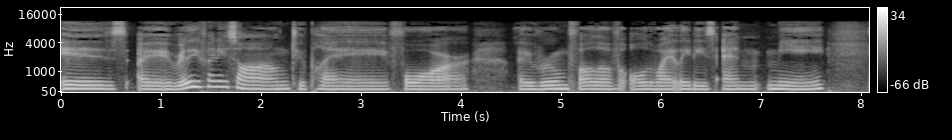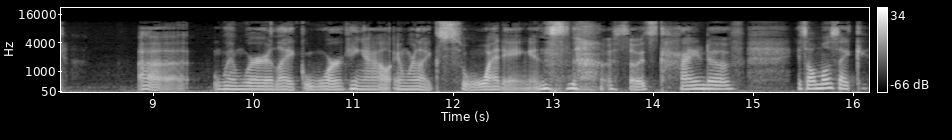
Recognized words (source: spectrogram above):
is a really funny song to play for a room full of old white ladies and me. Uh, when we're like working out and we're like sweating and stuff. So it's kind of, it's almost like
